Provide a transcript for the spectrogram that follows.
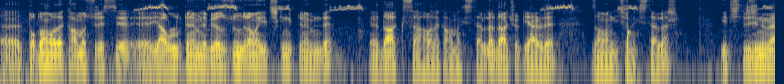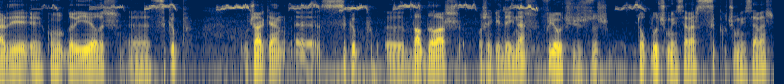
E, toplam havada kalma süresi e, yavruluk döneminde biraz uzundur ama yetişkinlik döneminde daha kısa havada kalmak isterler. Daha çok yerde zaman geçirmek isterler. Yetiştiricinin verdiği e, komutları iyi alır. E, sıkıp uçarken e, sıkıp e, dal- o şekilde iner. Filo uçucusudur. Toplu uçmayı sever, sık uçmayı sever.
